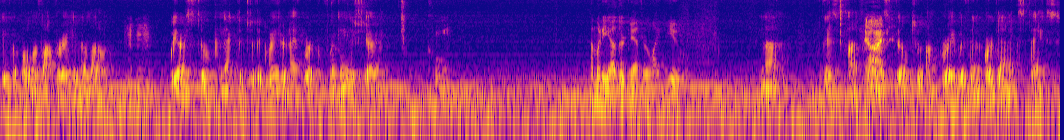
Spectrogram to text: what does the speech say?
capable of operating alone. Mm-hmm. We are still connected to the greater network for data sharing. Cool. How many other Geth are like you? None. This platform None. is built to operate within organic space.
